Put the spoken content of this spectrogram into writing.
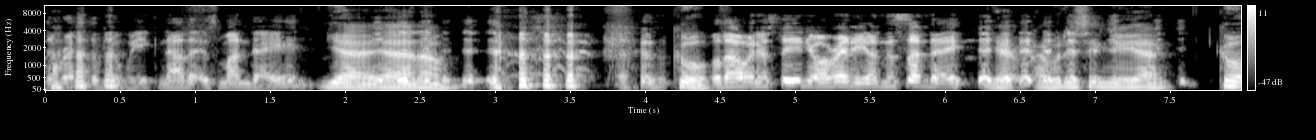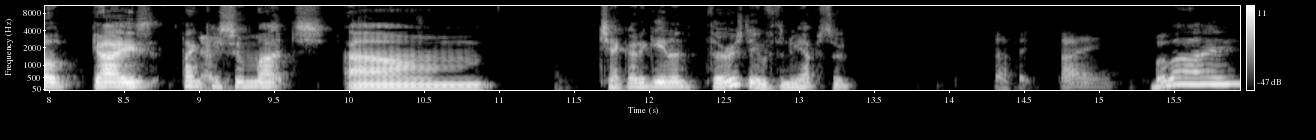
the rest of your week. Now that it's Monday. yeah, yeah, I know. cool. Although I would have seen you already on the Sunday. yeah, I would have seen you. Yeah, cool, guys. Thank you so much. Um, check out again on Thursday with the new episode. Perfect. Bye. Bye bye.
